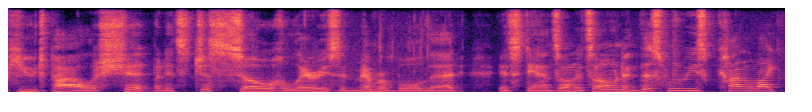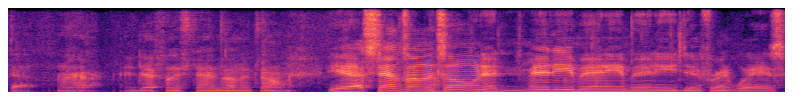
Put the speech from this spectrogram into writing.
huge pile of shit, but it's just so hilarious and memorable that it stands on its own. And this movie's kind of like that. Yeah, it definitely stands on its own. Yeah, it stands on its own in many, many, many different ways.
